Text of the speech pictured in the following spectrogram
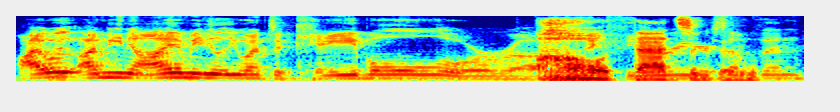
I was. I mean, I immediately went to Cable or uh, Oh, Nick Fury that's a or good one.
